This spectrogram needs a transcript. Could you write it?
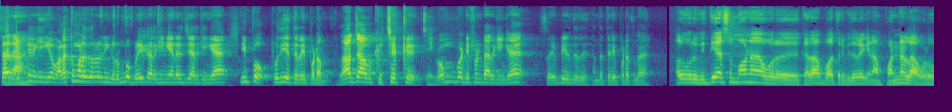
சார் எப்படி இருக்கீங்க? வழக்கமா இருக்கிறத நீங்க ரொம்ப பிரைட்டா இருக்கீங்க எனர்ஜியா இருக்கீங்க. இப்போ புதிய திரைப்படம் ராஜாவுக்கு செக்கு. ரொம்ப டிஃப்ரெண்டா இருக்கீங்க. ஸோ எப்படி இருந்தது அந்த திரைப்படத்துல? அது ஒரு வித்தியாசமான ஒரு கதாபாத்திரம். இது வரைக்கும் நான் பண்ணலை. அவ்வளோ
